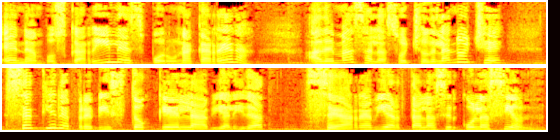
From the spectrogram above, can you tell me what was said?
en ambos carriles por una carrera. Además, a las 8 de la noche se tiene previsto que la vialidad sea reabierta a la circulación.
